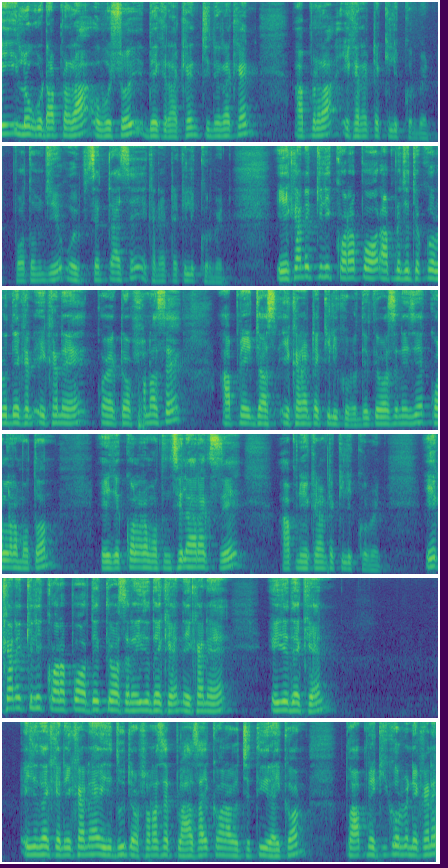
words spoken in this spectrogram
এই লোগোটা আপনারা অবশ্যই দেখে রাখেন, চিনে রাখেন। আপনারা এখানে একটা ক্লিক করবেন। প্রথম যে ওয়েবসাইটটা আছে, এখানে একটা ক্লিক করবেন। এখানে ক্লিক করার পর আপনি যেটা করবেন, দেখেন এখানে কয়েকটা অপশন আছে। আপনি জাস্ট এখানে একটা ক্লিক করবেন। দেখতে পাচ্ছেন এই যে কলার মতন। এই যে কলার মতন সিলা রাখছে আপনি এখানে একটা ক্লিক করবেন। এখানে ক্লিক করার পর দেখতে পাচ্ছেন এই যে দেখেন, এখানে এই যে দেখেন, এই যে দেখেন এখানে এই যে দুইটা অপশন আছে প্লাস আইকন আর হচ্ছে তীর আইকন তো আপনি কি করবেন এখানে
